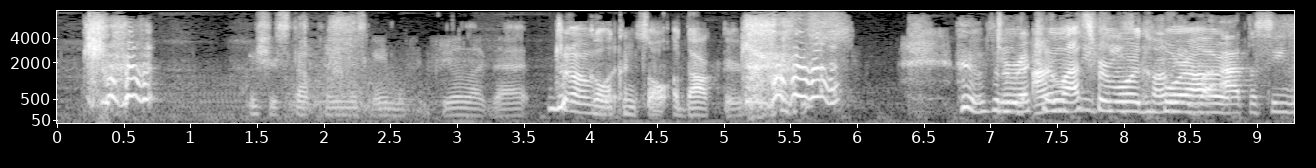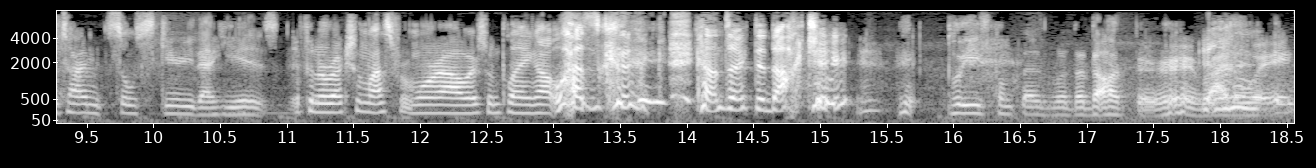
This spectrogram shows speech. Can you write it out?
you should stop playing this game if you feel like that. No, Go consult a doctor. if an Dude, erection lasts for more than coming, four hours, At the same time, it's so scary that he is. if an erection lasts for more hours when playing out, Outlast, contact a doctor. Please confess with the doctor right away.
